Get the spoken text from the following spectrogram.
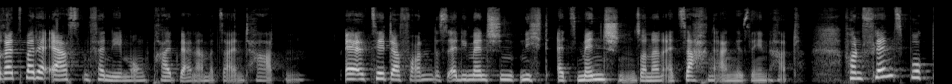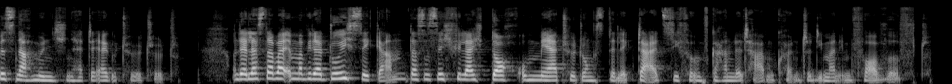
Bereits bei der ersten Vernehmung prallt Werner mit seinen Taten. Er erzählt davon, dass er die Menschen nicht als Menschen, sondern als Sachen angesehen hat. Von Flensburg bis nach München hätte er getötet. Und er lässt dabei immer wieder durchsickern, dass es sich vielleicht doch um mehr Tötungsdelikte als die fünf gehandelt haben könnte, die man ihm vorwirft.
